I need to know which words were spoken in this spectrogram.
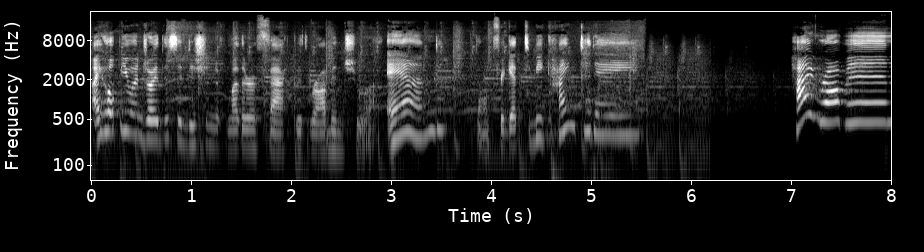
I hope you enjoyed this edition of Mother of Fact with Robyn Chua. And don't forget to be kind today. Hi, Robyn!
